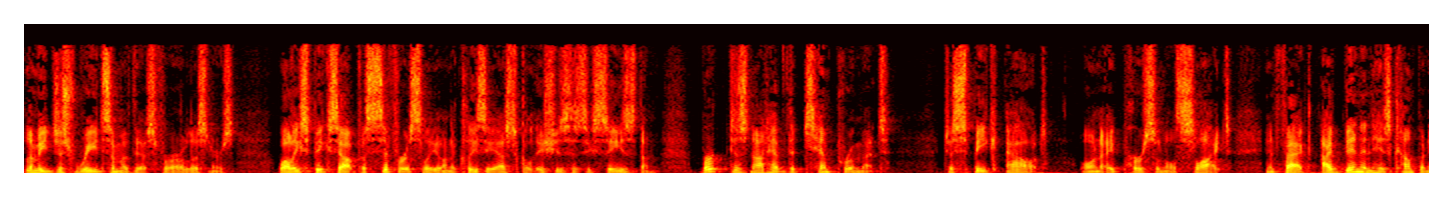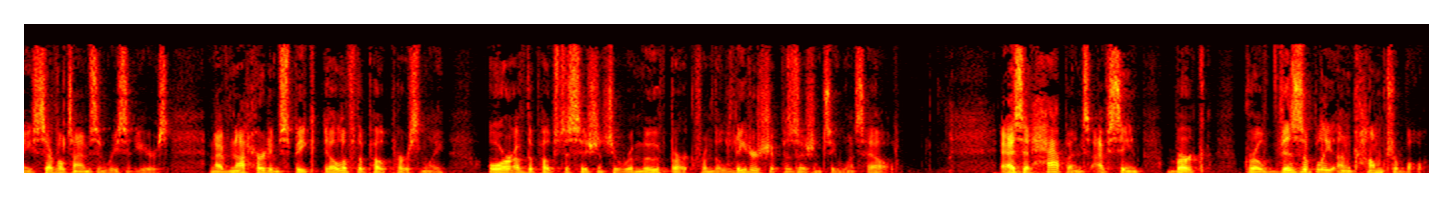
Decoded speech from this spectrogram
Let me just read some of this for our listeners. While he speaks out vociferously on ecclesiastical issues as he sees them, Burke does not have the temperament to speak out on a personal slight. In fact, I've been in his company several times in recent years, and I've not heard him speak ill of the Pope personally or of the Pope's decision to remove Burke from the leadership positions he once held. As it happens, I've seen Burke grow visibly uncomfortable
